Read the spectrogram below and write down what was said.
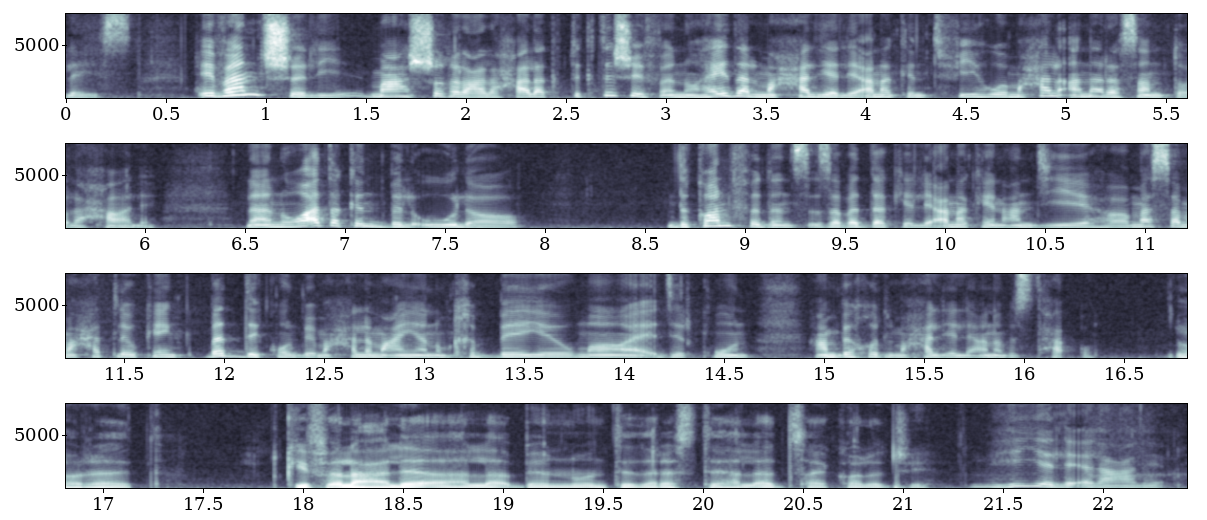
place. Eventually مع الشغل على حالك بتكتشف إنه هيدا المحل يلي أنا كنت فيه هو محل أنا رسمته لحالي. لأنه وقتها كنت بالأولى the confidence إذا بدك يلي أنا كان عندي إياها. ما سمحت لي وكان بدي اكون بمحل معين مخبايه وما أقدر اكون عم باخذ المحل يلي أنا بستحقه. Alright كيف لها علاقة هلأ بإنه أنت درستي هالقد سايكولوجي هي اللي لها علاقة.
